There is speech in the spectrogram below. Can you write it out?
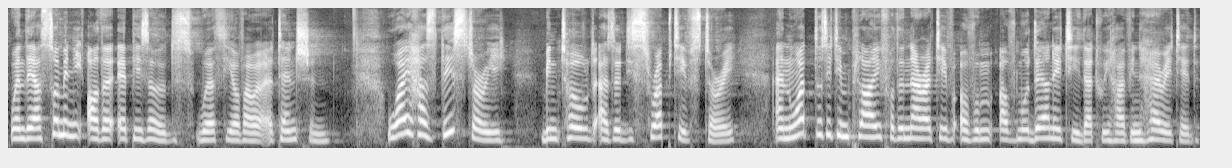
when there are so many other episodes worthy of our attention? Why has this story been told as a disruptive story, and what does it imply for the narrative of, um, of modernity that we have inherited?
